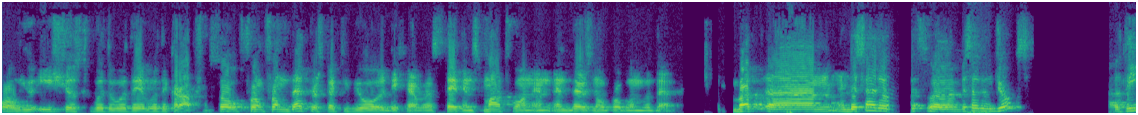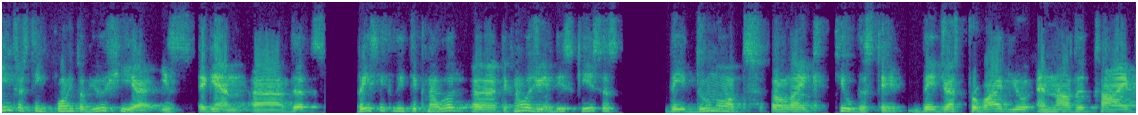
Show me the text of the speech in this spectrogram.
all your issues with with the with the corruption. So from from that perspective, you already have a state in smartphone, and, and there's no problem with that. But um, beside of uh, beside of jokes, the interesting point of view here is again uh, that basically technology uh, technology in these cases they do not uh, like kill the state. They just provide you another type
